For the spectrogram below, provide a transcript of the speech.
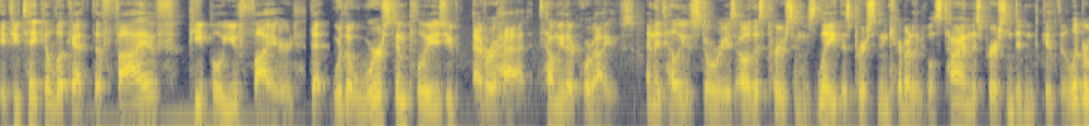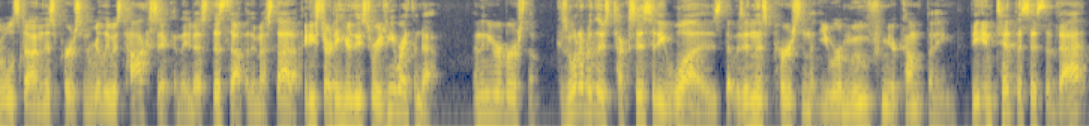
if you take a look at the five people you fired that were the worst employees you've ever had, tell me their core values. And they tell you stories. Oh, this person was late. This person didn't care about other people's time. This person didn't get deliverables done. This person really was toxic and they messed this up and they messed that up. And you start to hear these stories and you write them down and then you reverse them. Because whatever this toxicity was that was in this person that you removed from your company, the antithesis of that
